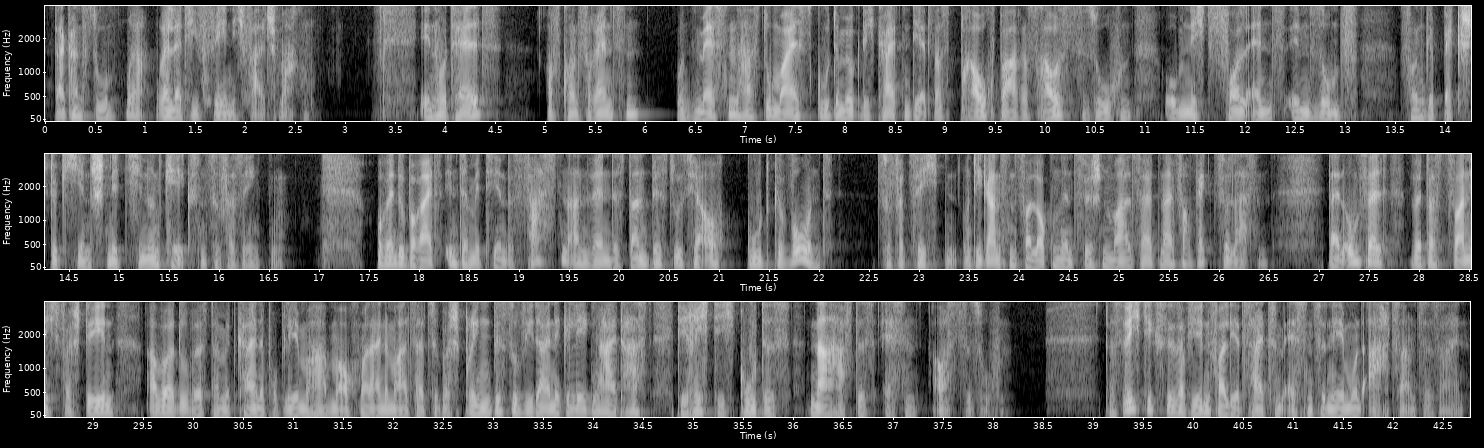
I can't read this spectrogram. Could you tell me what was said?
Da kannst du ja, relativ wenig falsch machen. In Hotels, auf Konferenzen und Messen hast du meist gute Möglichkeiten, dir etwas Brauchbares rauszusuchen, um nicht vollends im Sumpf von Gebäckstückchen, Schnittchen und Keksen zu versinken. Und wenn du bereits intermittierendes Fasten anwendest, dann bist du es ja auch gut gewohnt, zu verzichten und die ganzen verlockenden Zwischenmahlzeiten einfach wegzulassen. Dein Umfeld wird das zwar nicht verstehen, aber du wirst damit keine Probleme haben, auch mal eine Mahlzeit zu überspringen, bis du wieder eine Gelegenheit hast, dir richtig gutes, nahrhaftes Essen auszusuchen. Das Wichtigste ist auf jeden Fall, dir Zeit zum Essen zu nehmen und achtsam zu sein.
